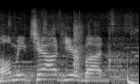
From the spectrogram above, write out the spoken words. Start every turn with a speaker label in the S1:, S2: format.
S1: I'll meet you out here, bud.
